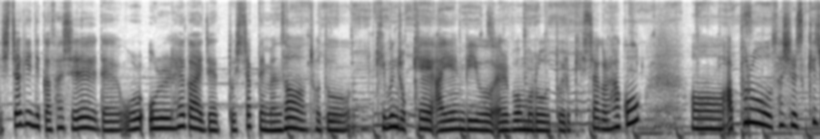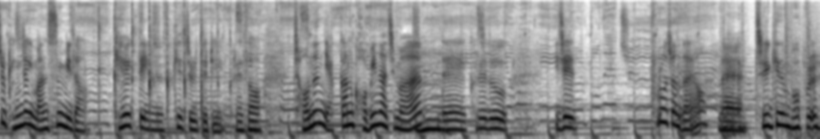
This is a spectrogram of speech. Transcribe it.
시작이니까 사실 네, 올, 올 해가 이제 또 시작되면서 저도 기분 좋게 IMBU 앨범으로 또 이렇게 시작을 하고 어, 앞으로 사실 스케줄 굉장히 많습니다. 계획돼 있는 스케줄들이. 그래서 저는 약간 겁이 나지만 음. 네, 그래도 이제 프로잖아요. 네. 즐기는 법을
